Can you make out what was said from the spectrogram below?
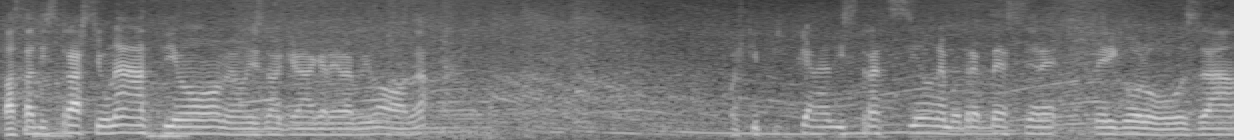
basta distrarsi un attimo, abbiamo visto anche una carriera pilota. Qualche piccola distrazione potrebbe essere pericolosa.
